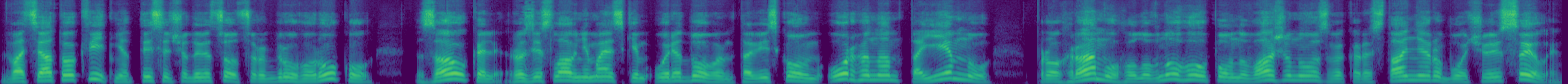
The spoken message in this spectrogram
20 квітня 1942 року Заукель розіслав німецьким урядовим та військовим органам таємну програму головного уповноваженого з використання робочої сили.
